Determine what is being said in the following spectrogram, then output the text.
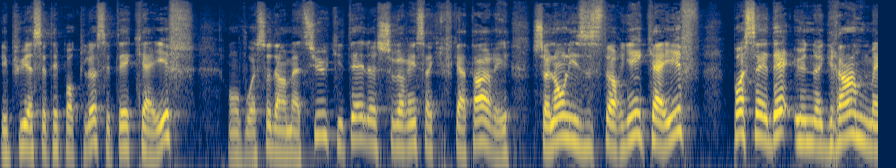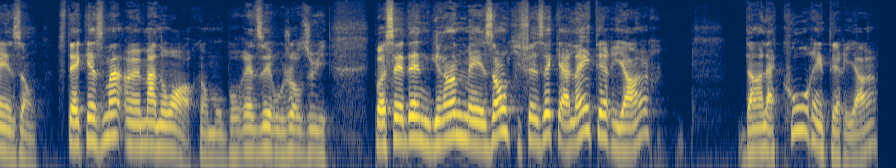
Et puis à cette époque-là, c'était Caïphe, on voit ça dans Matthieu, qui était le souverain sacrificateur. Et selon les historiens, Caïphe possédait une grande maison. C'était quasiment un manoir, comme on pourrait dire aujourd'hui. Il possédait une grande maison qui faisait qu'à l'intérieur, dans la cour intérieure,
